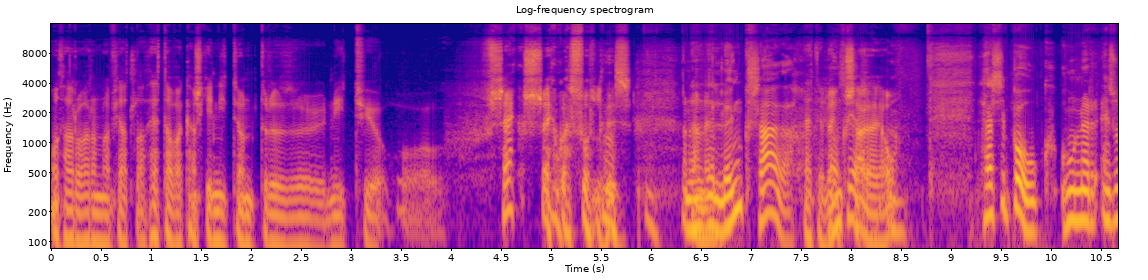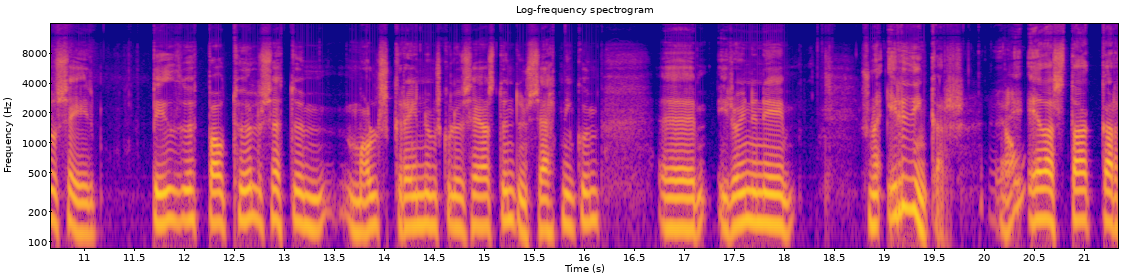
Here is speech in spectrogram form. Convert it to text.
og þar var hann að fjalla. Þetta var kannski 1996 eitthvað svolítið. Þannig að þetta er laung saga. Þetta er laung saga, já. Þessi bók, hún er eins og segir byggð upp á tölusettum málsgreinum, skulum við segja, stundum setningum um, í rauninni svona yrðingar já. eða stakar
